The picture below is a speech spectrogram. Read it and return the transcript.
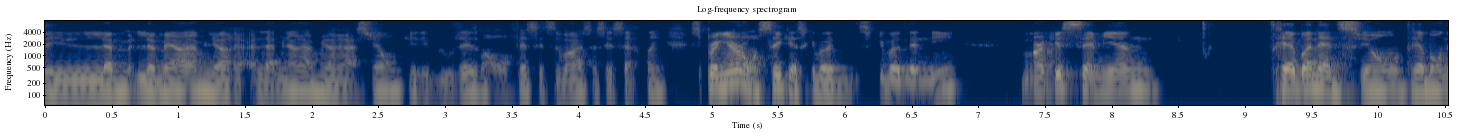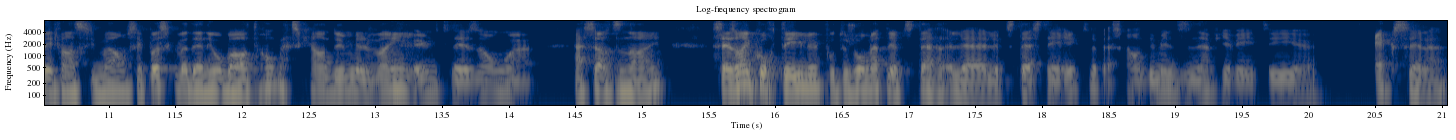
le, meilleur la meilleure amélioration que les Blue Jays vont faire cet hiver, ça c'est certain. Springer, on sait ce qu'il va, ce va donner. Marcus Semien, très bonne addition, très bon défensivement. On ne sait pas ce qu'il va donner au bâton parce qu'en 2020, il a eu une saison euh, assez ordinaire saison écourtée, il faut toujours mettre le petit, astérix parce qu'en 2019, il avait été euh, excellent.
